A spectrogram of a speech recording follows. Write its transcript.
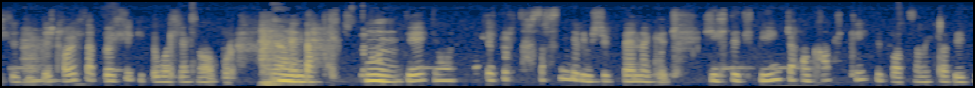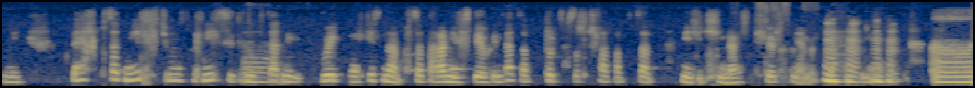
шүү дээ. Хоёулаа болиг гэдэг бол яг нөгөө бүр энд авчихсан. Тэ тийм тэр завсарсан дэр юм шиг байна гэж хийхдээ гэхдээ энэ жоохон complicated бод санагдаад идэв байх буцаад нийлэх ч юм уу нийлэх сэтгэл буцаад нэг break болчихсон буцаад дараа нь эрэхтэй өгөх. За за бүр завсарчлаад буцаад нийлэх гэх юм ааш. Тэгэхээр амар. Аа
